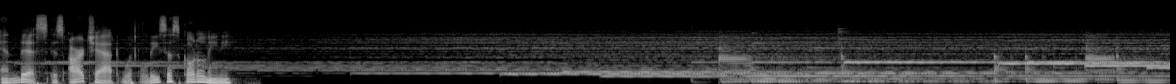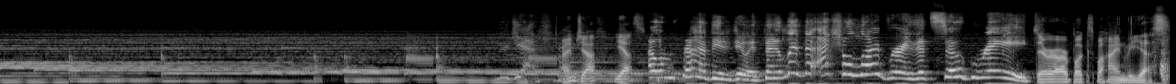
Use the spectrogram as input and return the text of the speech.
and this is our chat with Lisa Scottoline. I'm Jeff. Yes. Oh, I'm so happy to do it. The, the actual library. That's so great. There are books behind me. Yes.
